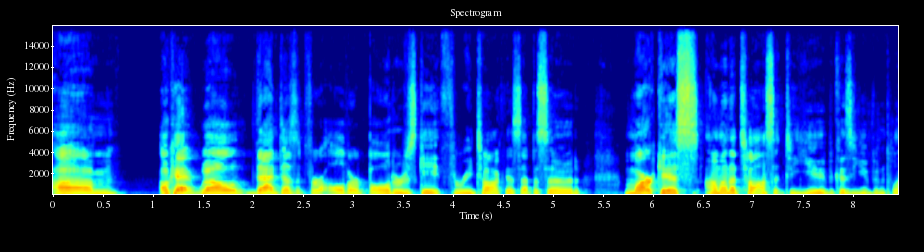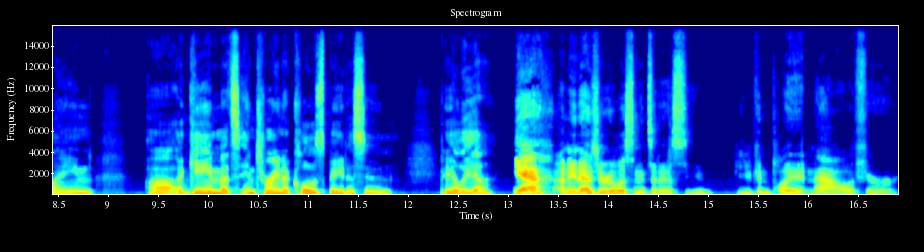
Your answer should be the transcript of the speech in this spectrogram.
Um. Okay. Well, that does it for all of our Baldur's Gate three talk this episode. Marcus, I'm gonna toss it to you because you've been playing uh, a game that's entering a closed beta soon. Palia? Yeah, I mean, as you're listening to this, you you can play it now if you're,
